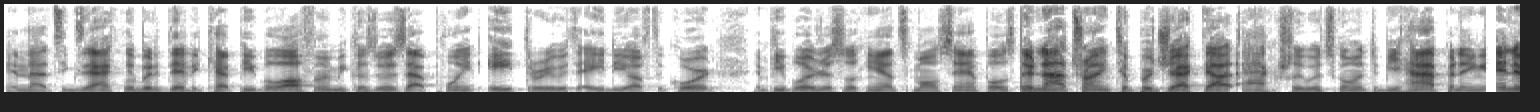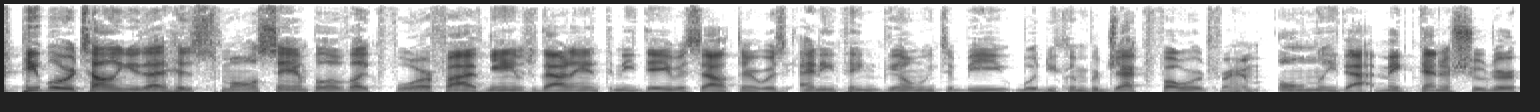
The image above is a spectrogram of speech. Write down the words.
And that's exactly what it did. It kept people off him because it was at 0.83 with AD off the court, and people are just looking at small samples. They're not trying to project out actually what's going to be happening. And if people were telling you that his small sample of like four or five games without Anthony Davis out there was anything going to be what you can project forward for him, only that. Make Dennis Schroeder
